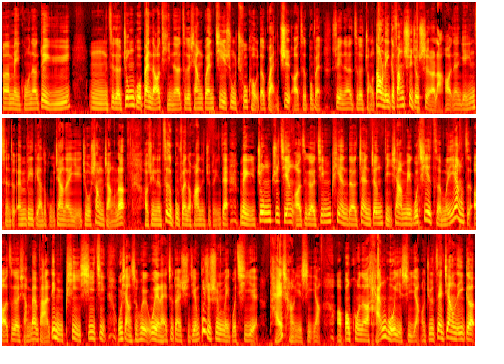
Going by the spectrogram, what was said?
呃美国呢对于。嗯，这个中国半导体呢，这个相关技术出口的管制啊，这个部分，所以呢，这个找到了一个方式就是了啦。哦，那也因此呢，这个 NVIDIA 的股价呢也就上涨了。好，所以呢，这个部分的话呢，就等于在美中之间啊，这个晶片的战争底下，美国企业怎么样子啊，这个想办法另辟蹊径，我想是会未来这段时间，不只是美国企业，台厂也是一样啊，包括呢韩国也是一样。我觉得在这样的一个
